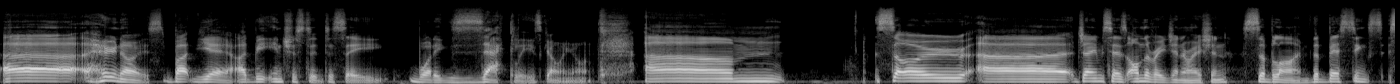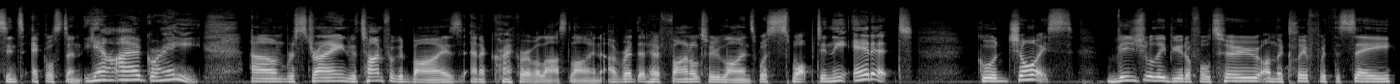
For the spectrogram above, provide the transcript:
Uh, who knows? But yeah, I'd be interested to see what exactly is going on. Um, so uh, James says on the regeneration, sublime, the best thing since Eccleston. Yeah, I agree. Um, restrained with time for goodbyes and a cracker of a last line. I've read that her final two lines were swapped in the edit. Good choice. Visually beautiful too, on the cliff with the sea.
